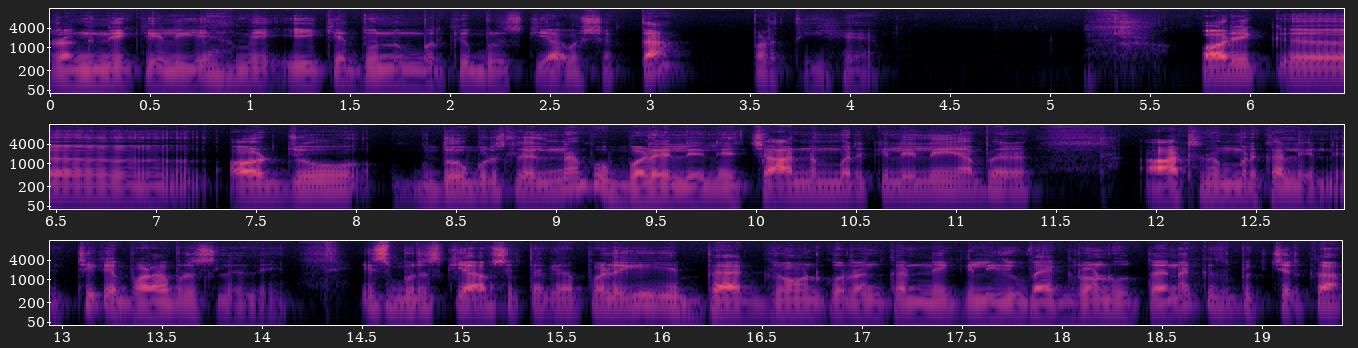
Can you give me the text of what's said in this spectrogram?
रंगने के लिए हमें एक या दो नंबर के ब्रश की आवश्यकता पड़ती है। और एक और जो दो ब्रश ले लेना, वो बड़े ले लें। चार नंबर के ले लें या फिर आठ नंबर का ले लें। ठीक है, बड़ा ब्रश ले लें। इस ब्रश की आवश्यकता क्या पड़ेगी? ये बैकग्राउंड को रंग करने के लिए, जो बैकग्राउंड होता है ना, किसी पिक्चर का,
